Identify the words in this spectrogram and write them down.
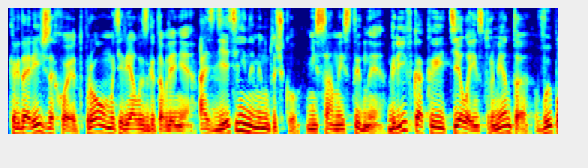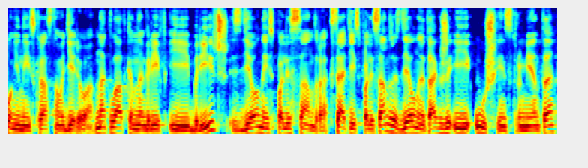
когда речь заходит про материал изготовления. А здесь они на минуточку не самые стыдные. Гриф, как и тело инструмента, выполнены из красного дерева. Накладка на гриф и бридж сделаны из палисандра. Кстати, из палисандра сделаны также и уши инструмента,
